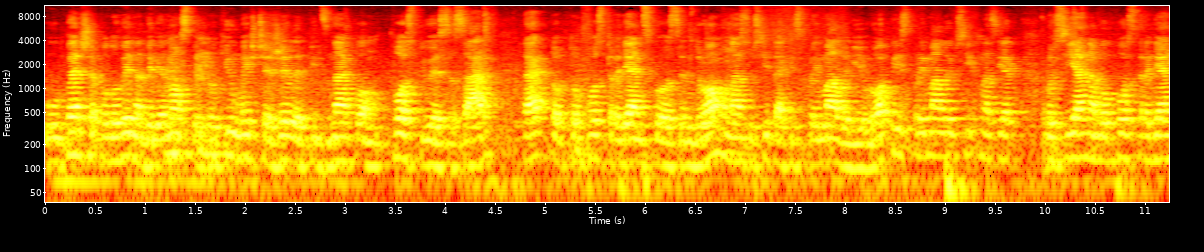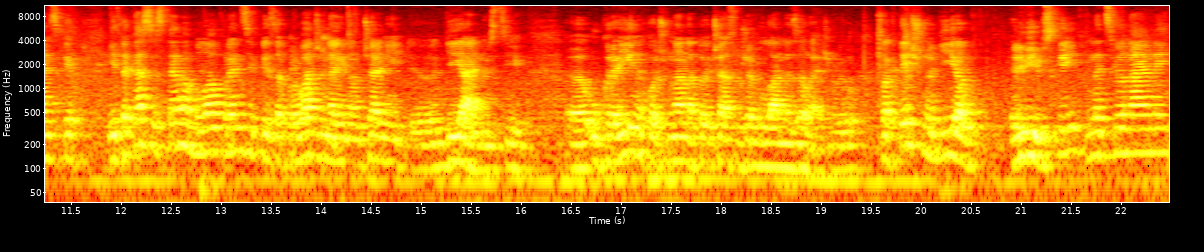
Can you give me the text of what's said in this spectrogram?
у перша половина 90-х років ми ще жили під знаком пост-ЮССР, так, тобто пострадянського синдрому. Нас усі так і сприймали в Європі, і сприймали всіх нас як росіян або пострадянських. І така система була, в принципі, запроваджена і навчальній е, діяльності е, України, хоч вона на той час вже була незалежною. Фактично діяв Львівський національний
